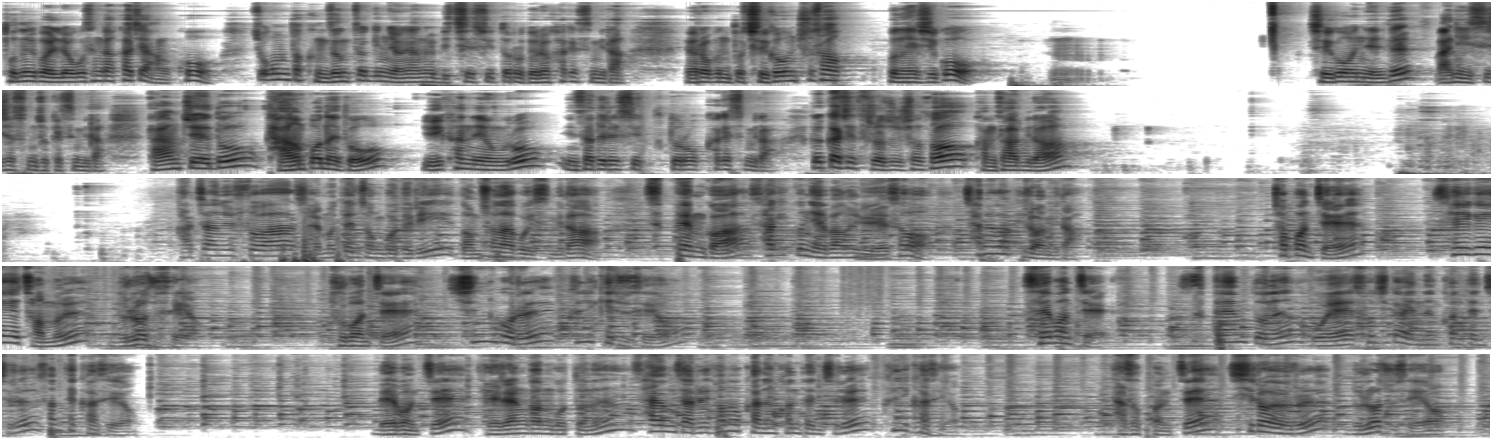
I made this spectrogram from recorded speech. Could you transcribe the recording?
돈을 벌려고 생각하지 않고 조금 더 긍정적인 영향을 미칠 수 있도록 노력하겠습니다. 여러분도 즐거운 추석 보내시고 음, 즐거운 일들 많이 있으셨으면 좋겠습니다. 다음 주에도 다음번에도 유익한 내용으로 인사드릴 수 있도록 하겠습니다. 끝까지 들어주셔서 감사합니다. 가짜 뉴스와 잘못된 정보들이 넘쳐나고 있습니다. 스팸과 사기꾼 예방을 위해서 참여가 필요합니다. 첫 번째, 세 개의 점을 눌러주세요. 두 번째, 신고를 클릭해주세요. 세 번째, 스팸 또는 오해 소지가 있는 컨텐츠를 선택하세요. 네 번째, 대량 광고 또는 사용자를 현혹하는 컨텐츠를 클릭하세요. 다섯 번째, 싫어요를 눌러주세요.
